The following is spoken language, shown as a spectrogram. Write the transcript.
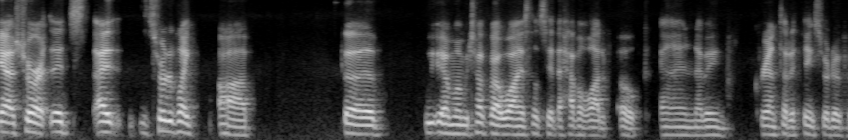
Yeah, sure. It's I it's sort of like uh the you know, when we talk about wines, let's say they have a lot of oak. And I mean, granted, I think sort of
